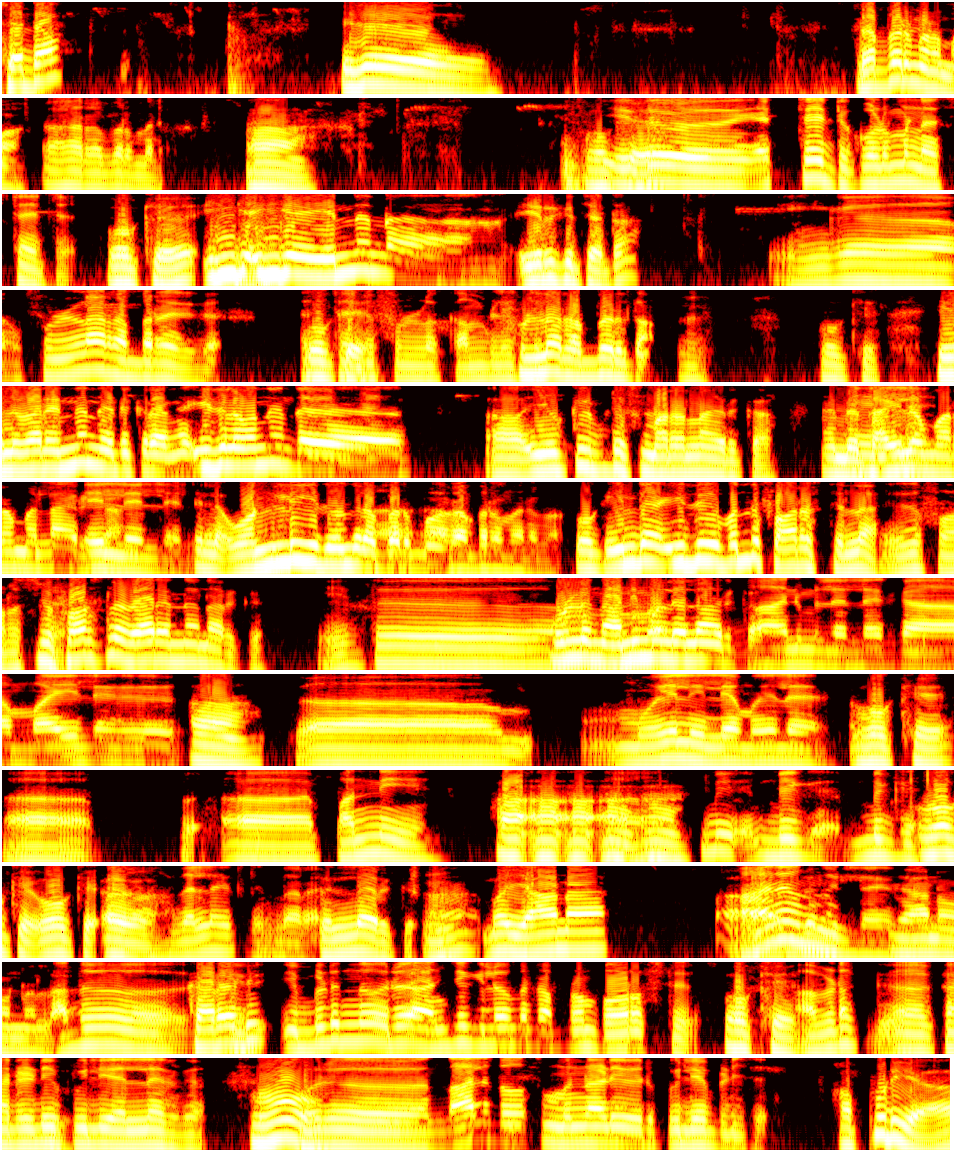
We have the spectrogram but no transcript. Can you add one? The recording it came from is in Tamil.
சேட்டா? இது ரப்பர் மரமா? ஆ ரப்பர் மரம். ஆ. ஓகே. இது எஸ்டேட் குடும்பம் எஸ்டேட் ஓகே. இங்க இங்க என்னென்ன இருக்கு சேட்டா? இங்க ஃபுல்லா ரப்பர் இருக்கு. எஸ்டேட் ஃபுல்லா கம்ப்ளீட் ஃபுல்லா ரப்பர் தான். ஓகே. இதுல வேற என்னென்ன எடுக்கிறாங்க? இதுல வந்து இந்த யூக்லிப்டஸ் மரம்லாம் இருக்கா? இந்த தைல மரம் எல்லாம் இல்ல இருக்கா? இல்ல இல்ல இல்ல ஒன்லி இது வந்து ரப்பர் மரம். ரப்பர் மரம். ஓகே இந்த இது வந்து ஃபாரஸ்ட் இல்ல? இது ஃபாரஸ்ட் இந்த ஃபாரஸ்ட்ல வேற என்னென்ன இருக்கு? இது உள்ள அனிமல் எல்லாம் இருக்கா? அனிமல் எல்லாம் இருக்கா? மயில் முயல் இல்லையா முயல்? ஓகே பன்னி. பிக் பிக் ஓகே ஓகே அதெல்லாம் இருக்கு எல்லாம் இருக்கு. யானை ആനയൊന്നുമില്ല ഞാനൊന്നുമില്ല അത് കരടി? ഇവിടുന്ന് ഒരു അഞ്ച് കിലോമീറ്റർ അപ്പുറം ഫോറസ്റ്റ് ഓക്കെ അവിടെ കരടി പുലി എല്ലാം ഇருக்கு ஒரு நாலு தோசம் முன்னாடி ஒரு புலியை பிடிச்சு அப்படியா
